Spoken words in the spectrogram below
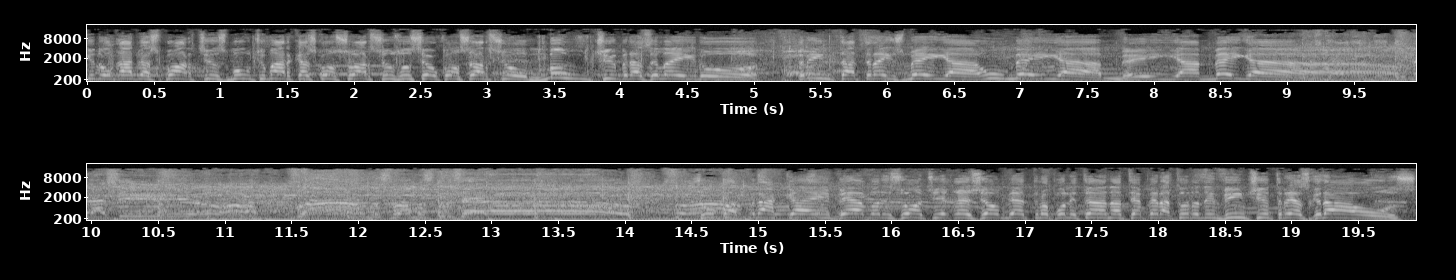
aqui do Rádio Esportes, Multimarcas Consórcios, o seu consórcio multibrasileiro. 336 1666. Vamos, vamos, Cruzeiro! Chuva fraca em Belo Horizonte, região metropolitana, temperatura de 23 graus,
